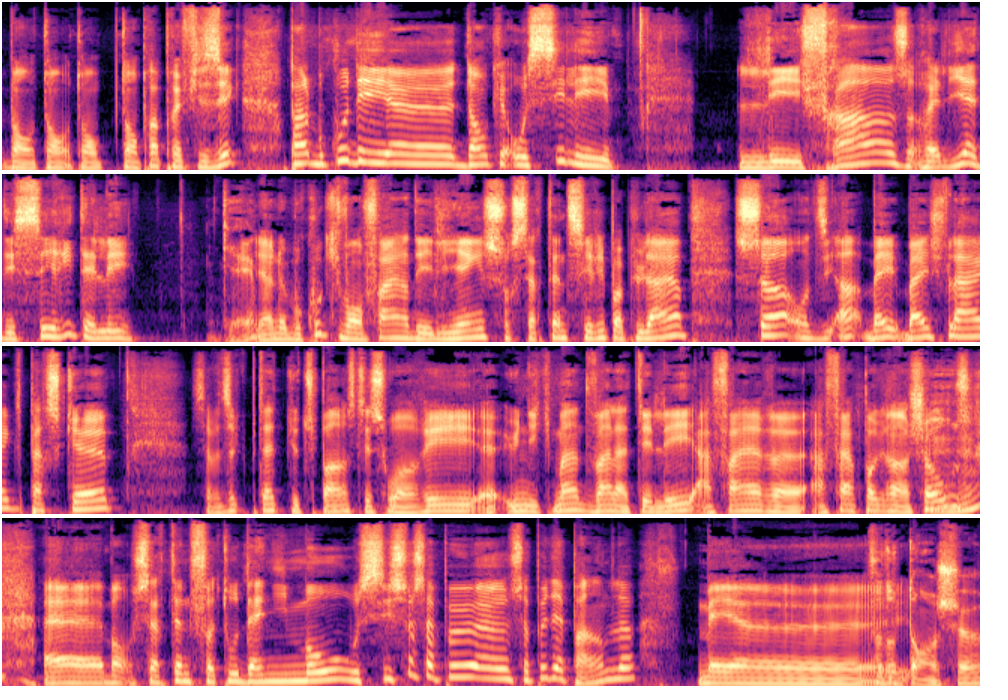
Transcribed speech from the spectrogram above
bon ton, ton ton propre physique. On parle beaucoup des donc aussi les les phrases reliées à des séries télé. Il y en a beaucoup qui vont faire des liens sur certaines séries populaires. Ça, on dit, ah, be- beige flag, parce que ça veut dire que peut-être que tu passes tes soirées euh, uniquement devant la télé à faire euh, à faire pas grand chose. Mm-hmm. bon, certaines photos d'animaux aussi, ça, ça peut euh, ça peut dépendre là. Mais euh, Photo de ton chat.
